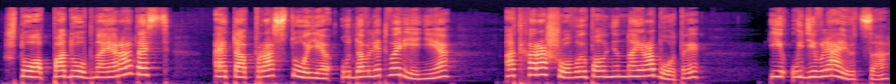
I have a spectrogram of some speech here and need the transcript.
что подобная радость – это простое удовлетворение от хорошо выполненной работы и удивляются.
